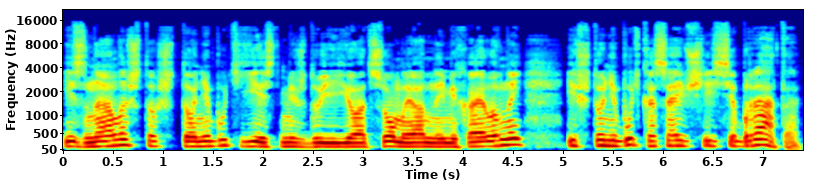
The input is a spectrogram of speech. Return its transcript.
и знала, что что-нибудь есть между ее отцом и Анной Михайловной и что-нибудь касающееся брата,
